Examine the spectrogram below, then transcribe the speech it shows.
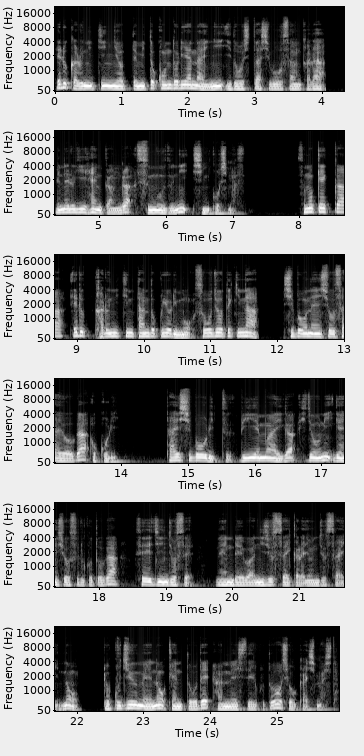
L カルニチンによってミトコンドリア内に移動した脂肪酸からエネルギー変換がスムーズに進行します。その結果、L カルニチン単独よりも相乗的な脂肪燃焼作用が起こり、体脂肪率 BMI が非常に減少することが成人女性、年齢は20歳から40歳の60名の検討で判明していることを紹介しました。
